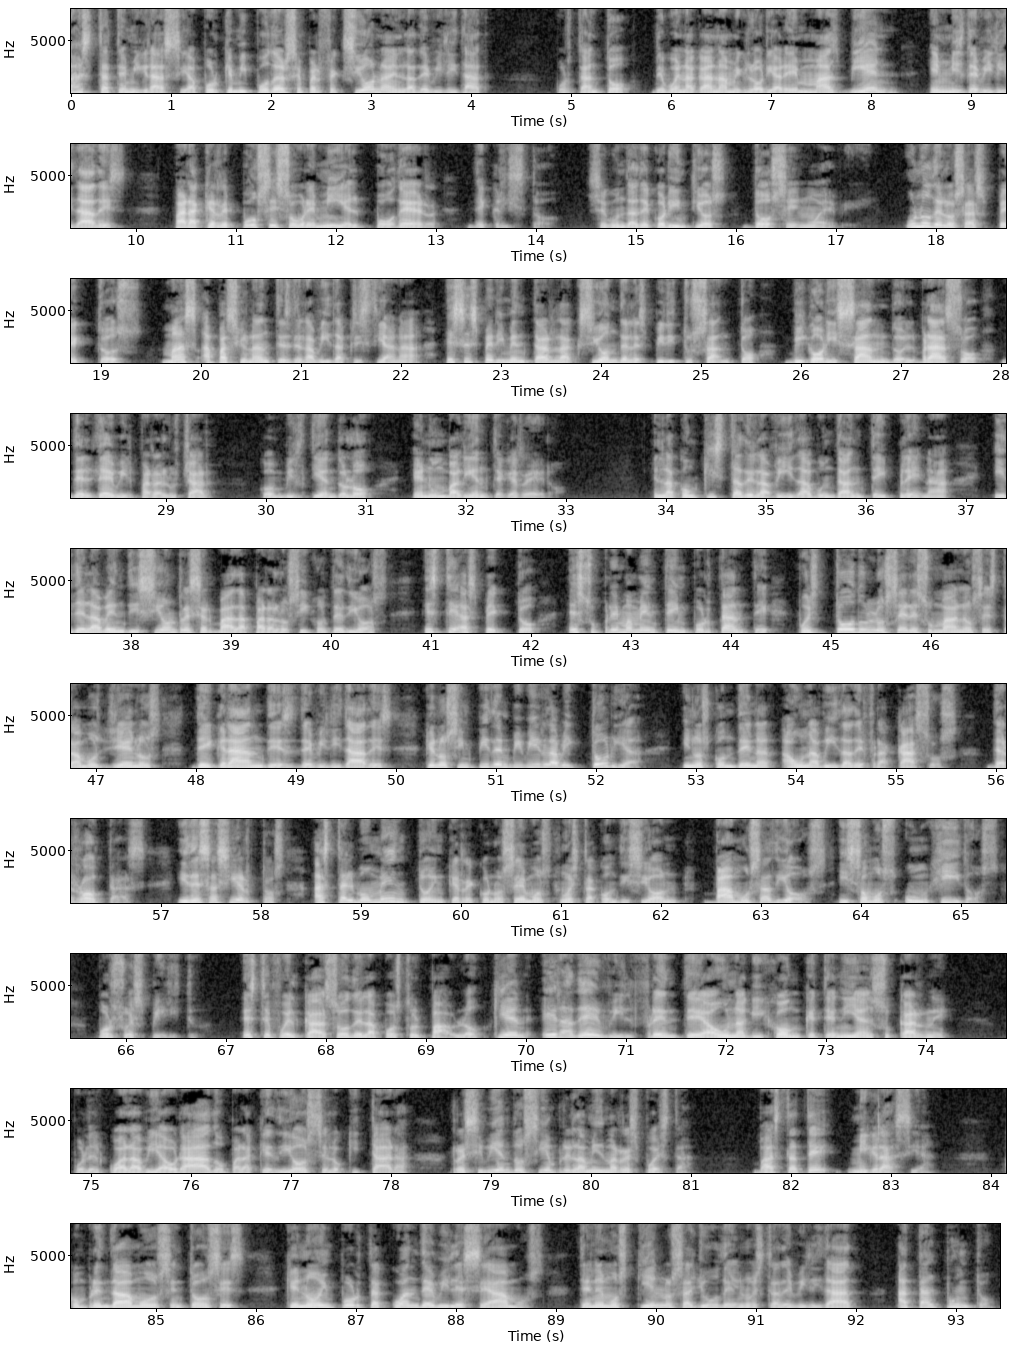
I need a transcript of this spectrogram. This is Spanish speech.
Bástate mi gracia, porque mi poder se perfecciona en la debilidad. Por tanto, de buena gana me gloriaré más bien en mis debilidades, para que repose sobre mí el poder de Cristo. Segunda de Corintios 12:9. Uno de los aspectos más apasionantes de la vida cristiana es experimentar la acción del Espíritu Santo vigorizando el brazo del débil para luchar convirtiéndolo en un valiente guerrero. En la conquista de la vida abundante y plena y de la bendición reservada para los hijos de Dios, este aspecto es supremamente importante, pues todos los seres humanos estamos llenos de grandes debilidades que nos impiden vivir la victoria y nos condenan a una vida de fracasos, derrotas y desaciertos hasta el momento en que reconocemos nuestra condición, vamos a Dios y somos ungidos por su Espíritu. Este fue el caso del apóstol Pablo, quien era débil frente a un aguijón que tenía en su carne, por el cual había orado para que Dios se lo quitara, recibiendo siempre la misma respuesta Bástate mi gracia. Comprendamos entonces que no importa cuán débiles seamos, tenemos quien nos ayude en nuestra debilidad a tal punto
